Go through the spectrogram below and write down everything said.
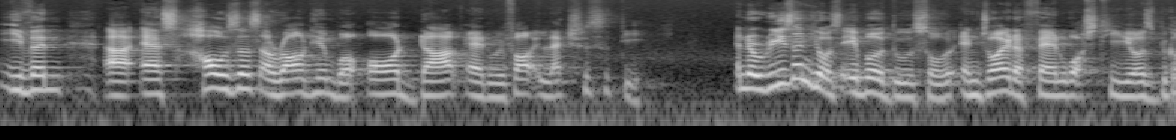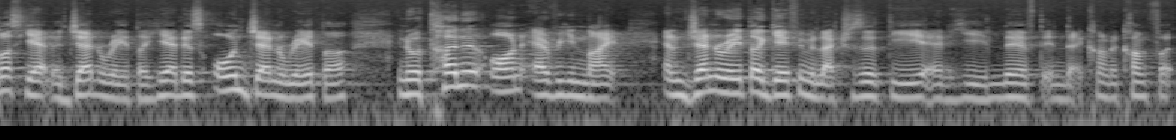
even uh, as houses around him were all dark and without electricity. And the reason he was able to do so, enjoy the fan, watch TV, was because he had a generator. He had his own generator, and he would turn it on every night and the generator gave him electricity and he lived in that kind of comfort.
